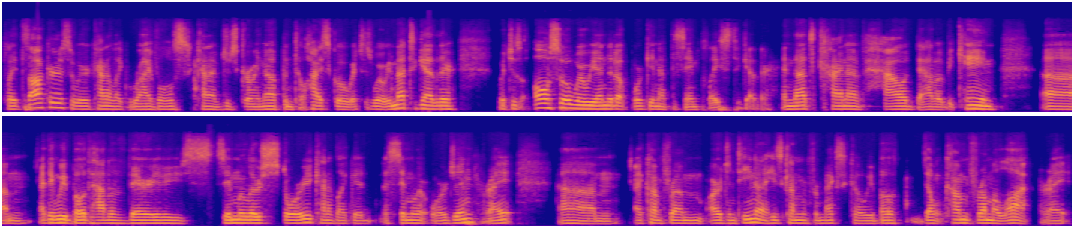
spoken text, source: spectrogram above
played soccer, so we were kind of like rivals, kind of just growing up until high school, which is where we met together, which is also where we ended up working at the same place together, and that's kind of how Dava became. Um, I think we both have a very similar story, kind of like a, a similar origin, right? Um, I come from Argentina. He's coming from Mexico. We both don't come from a lot, right?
